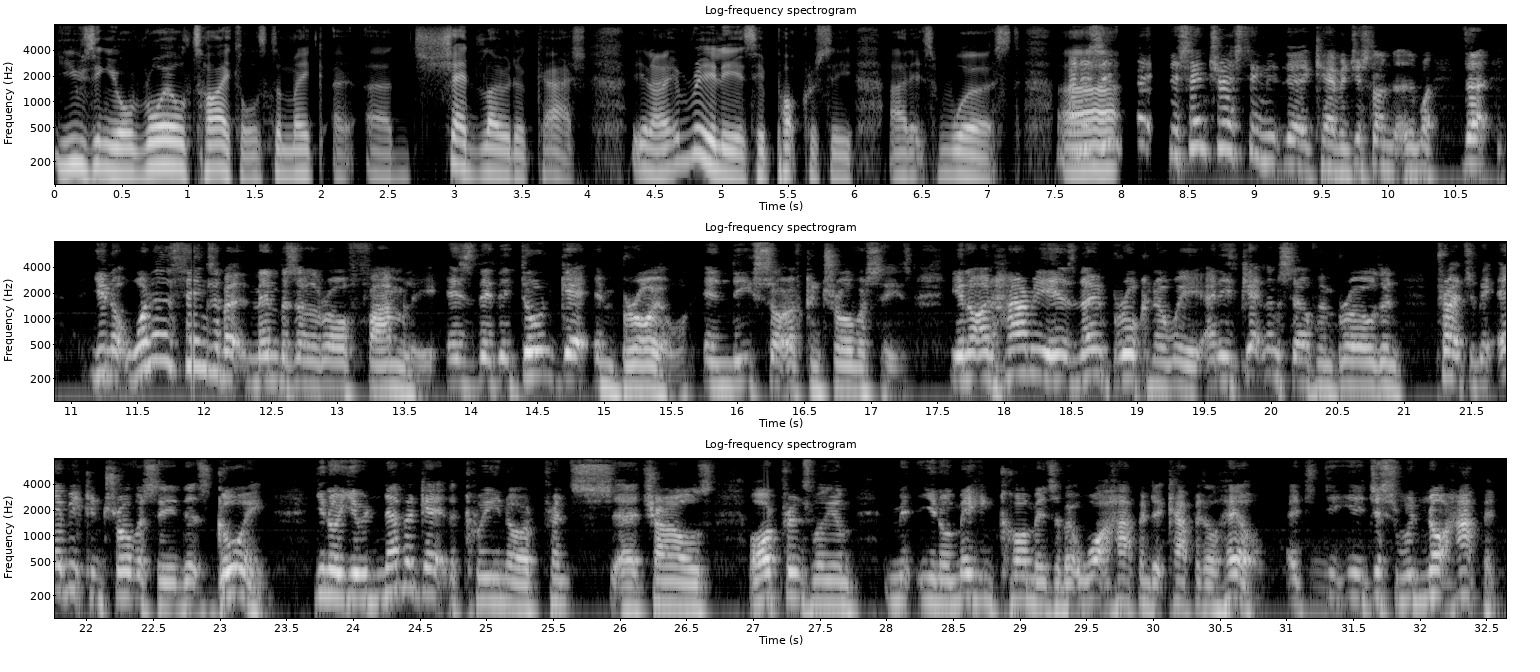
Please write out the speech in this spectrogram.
using your royal titles to make a, a, shed load of cash. You know, it really is hypocrisy at its worst. Uh, and it's, it's interesting, uh, Kevin, just on that you know, one of the things about members of the royal family is that they don't get embroiled in these sort of controversies. You know, and Harry has now broken away and he's getting himself embroiled in practically every controversy that's going. You know, you would never get the Queen or Prince uh, Charles or Prince William, you know, making comments about what happened at Capitol Hill. It, it just would not happen.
